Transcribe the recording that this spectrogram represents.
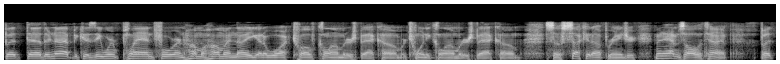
but uh, they're not because they weren't planned for. And humma humma, and now you got to walk 12 kilometers back home or 20 kilometers back home. So suck it up, Ranger. I mean, it happens all the time. But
